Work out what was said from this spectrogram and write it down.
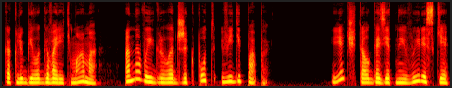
как любила говорить мама, она выиграла джекпот в виде папы. Я читал газетные вырезки,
